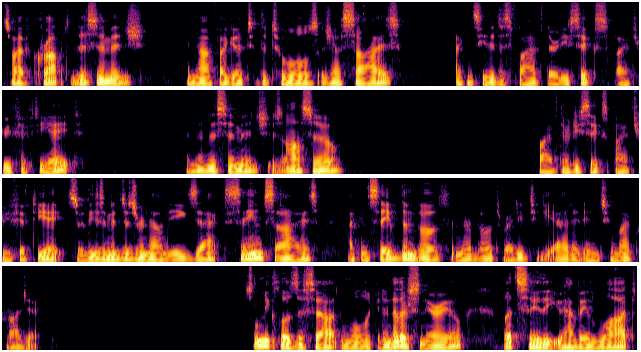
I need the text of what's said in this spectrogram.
So I've cropped this image, and now if I go to the Tools, Adjust Size, I can see that it's 536 by 358. And then this image is also 536 by 358. So these images are now the exact same size. I can save them both and they're both ready to be added into my project. So let me close this out and we'll look at another scenario. Let's say that you have a lot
